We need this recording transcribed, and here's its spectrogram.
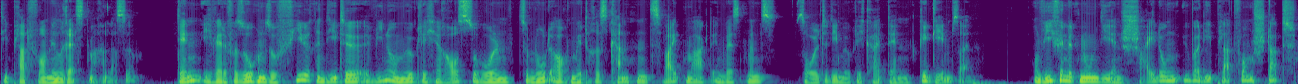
die Plattform den Rest machen lasse. Denn ich werde versuchen, so viel Rendite wie nur möglich herauszuholen, zur Not auch mit riskanten Zweitmarktinvestments, sollte die Möglichkeit denn gegeben sein. Und wie findet nun die Entscheidung über die Plattform statt?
